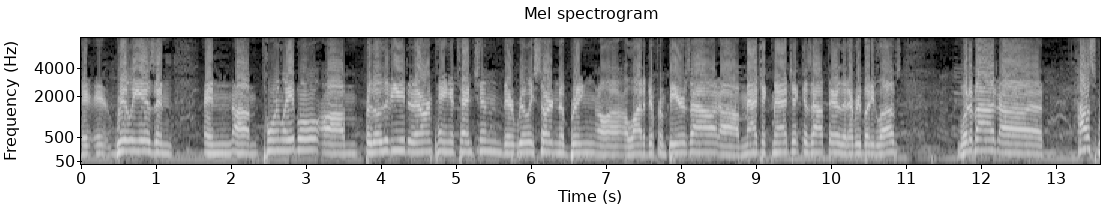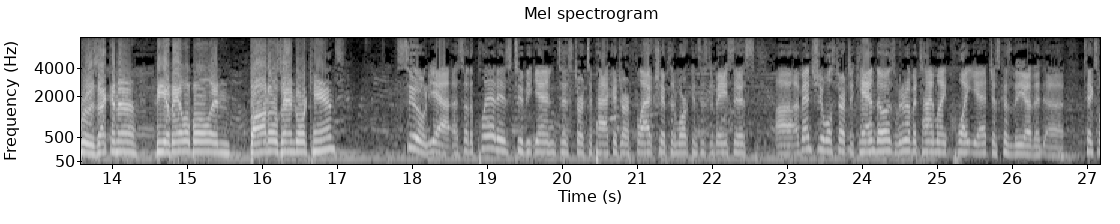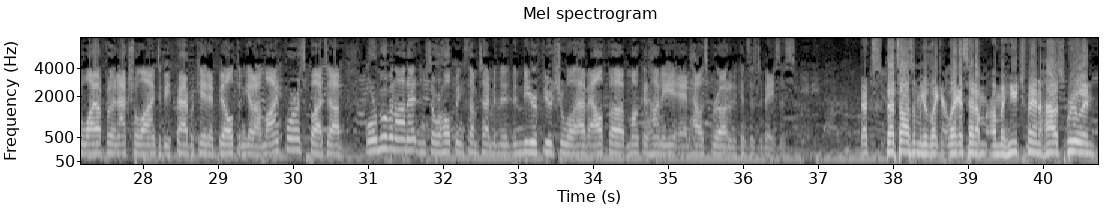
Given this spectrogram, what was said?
It, it really is, and and um, Torn Label. Um, for those of you that aren't paying attention, they're really starting to bring uh, a lot of different beers out. Uh, Magic Magic is out there that everybody loves. What about uh, House Brew? Is that going to be available in bottles and or cans? Soon, yeah. Uh, So the plan is to begin to start to package our flagships on a more consistent basis. Uh, eventually, we'll start to can those. We don't have a timeline quite yet, just because the, uh, the uh, takes a while for an actual line to be fabricated, built, and get online for us. But, um, we're moving on it, and so we're hoping sometime in the, the near future we'll have Alpha, Monk and Honey, and House Brew out on a consistent basis. That's that's awesome because like like I said, I'm, I'm a huge fan of House Brew and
